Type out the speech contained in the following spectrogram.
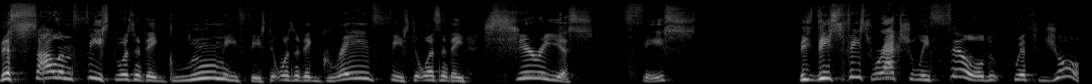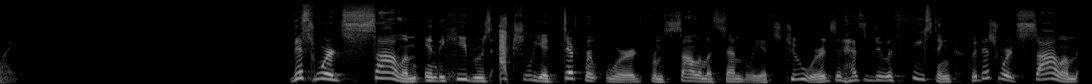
This solemn feast wasn't a gloomy feast, it wasn't a grave feast, it wasn't a serious feast. These feasts were actually filled with joy. This word solemn in the Hebrew is actually a different word from solemn assembly. It's two words. It has to do with feasting, but this word solemn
